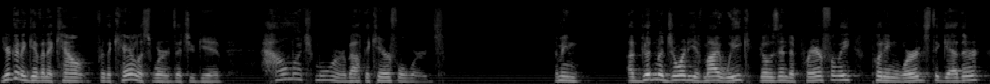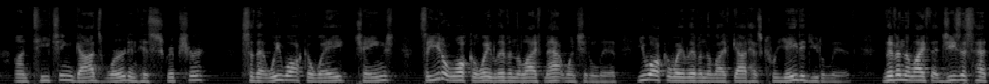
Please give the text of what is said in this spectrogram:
you're going to give an account for the careless words that you give. How much more about the careful words? I mean, a good majority of my week goes into prayerfully putting words together on teaching God's word and his scripture so that we walk away changed. So you don't walk away living the life Matt wants you to live. You walk away living the life God has created you to live. Living the life that Jesus had,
